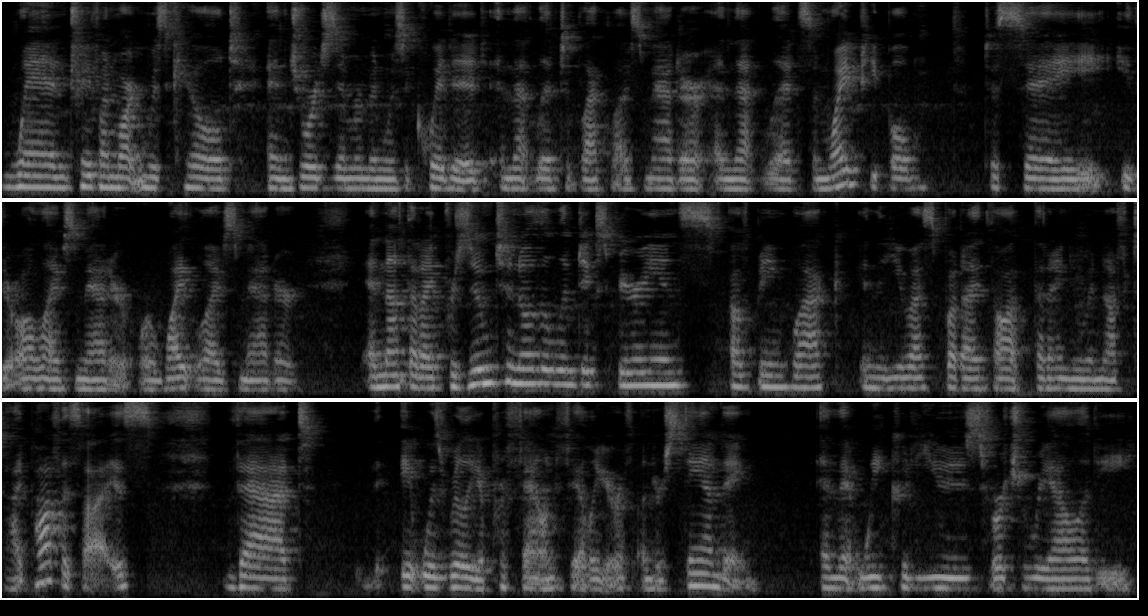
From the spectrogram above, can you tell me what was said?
when Trayvon Martin was killed and George Zimmerman was acquitted, and that led to Black Lives Matter, and that led some white people to say either All Lives Matter or White Lives Matter. And not that I presume to know the lived experience of being Black in the US, but I thought that I knew enough to hypothesize that it was really a profound failure of understanding and that we could use virtual reality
